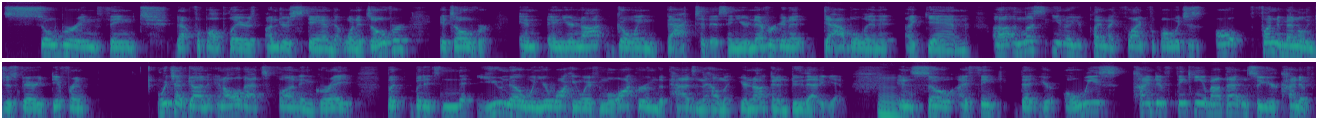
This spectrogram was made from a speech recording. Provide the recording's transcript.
sobering thing that football players understand that when it's over, it's over, and and you're not going back to this, and you're never going to dabble in it again, uh, unless you know you're playing like flag football, which is all fundamentally just very different which I've done, and all that's fun and great. But but it's you know when you're walking away from the locker room, the pads and the helmet, you're not going to do that again. Mm. And so I think that you're always kind of thinking about that, and so you're kind of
